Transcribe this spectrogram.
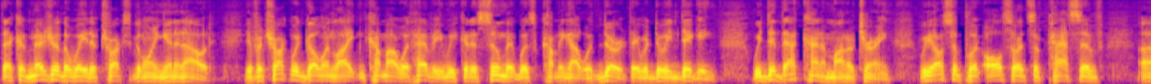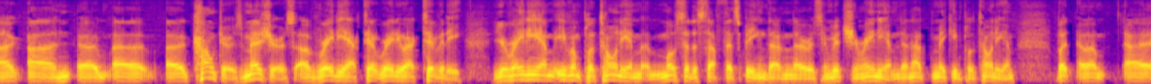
that could measure the weight of trucks going in and out. If a truck would go in light and come out with heavy, we could assume it was coming out with dirt. They were doing digging. We did that kind of monitoring. We also put all sorts of passive uh, uh, uh, uh, counters, measures of radioacti radioactivity. Uranium, even plutonium, most of the stuff that's being done there is enriched uranium. They're not making plutonium. But um, uh,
